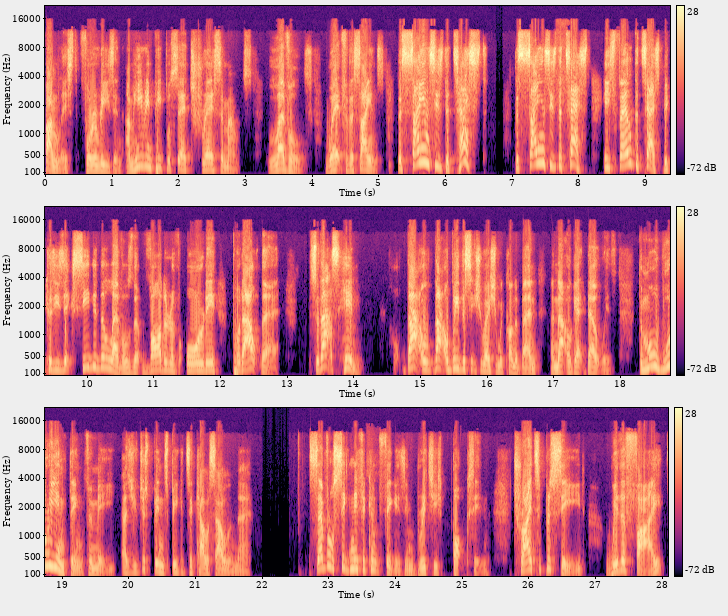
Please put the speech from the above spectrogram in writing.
ban list for a reason. I'm hearing people say trace amounts, levels, wait for the science. The science is the test. The science is the test. He's failed the test because he's exceeded the levels that VADA have already put out there. So that's him. That'll that'll be the situation with Conor Benn, and that'll get dealt with. The more worrying thing for me, as you've just been speaking to Kalle Sauerland there, several significant figures in British boxing tried to proceed with a fight,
